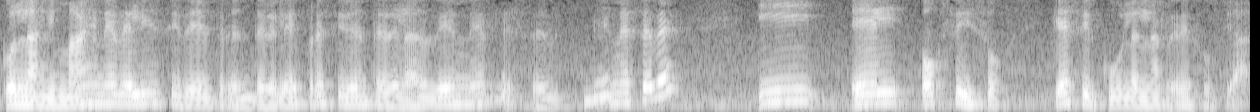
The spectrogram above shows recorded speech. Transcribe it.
con las imágenes del incidente entre el expresidente de la DNCD y el Oxiso que circula en las redes sociales.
